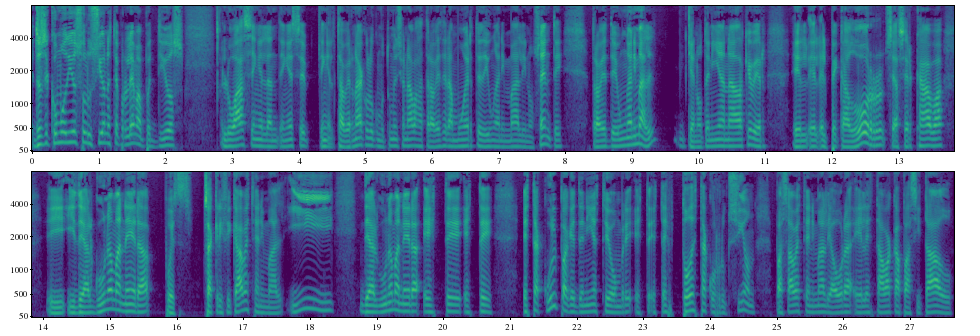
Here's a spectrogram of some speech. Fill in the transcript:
Entonces, ¿cómo Dios soluciona este problema? Pues Dios lo hace en el, en ese, en el tabernáculo, como tú mencionabas, a través de la muerte de un animal inocente, a través de un animal que no tenía nada que ver, el, el- el pecador se acercaba y, y de alguna manera, pues sacrificaba este animal y de alguna manera este, este, esta culpa que tenía este hombre, este, este, toda esta corrupción pasaba a este animal y ahora él estaba capacitado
